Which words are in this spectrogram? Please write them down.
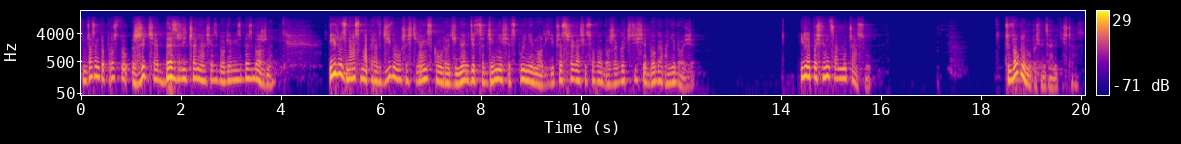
Tymczasem po prostu życie bez liczenia się z Bogiem jest bezbożne. Ilu z nas ma prawdziwą chrześcijańską rodzinę, gdzie codziennie się wspólnie modli, przestrzega się Słowa Bożego, czci się Boga, a nie Bozie? Ile poświęcam mu czasu? Czy w ogóle mu poświęcam jakiś czas?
